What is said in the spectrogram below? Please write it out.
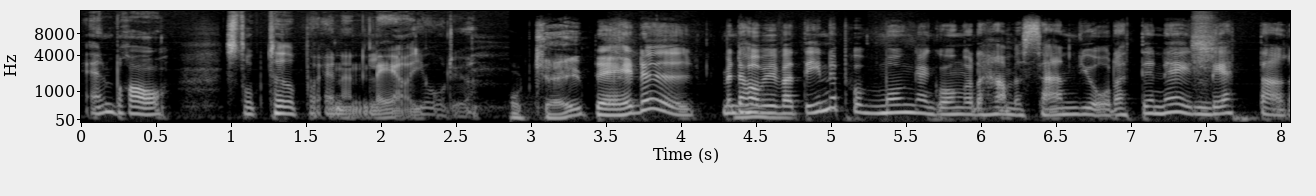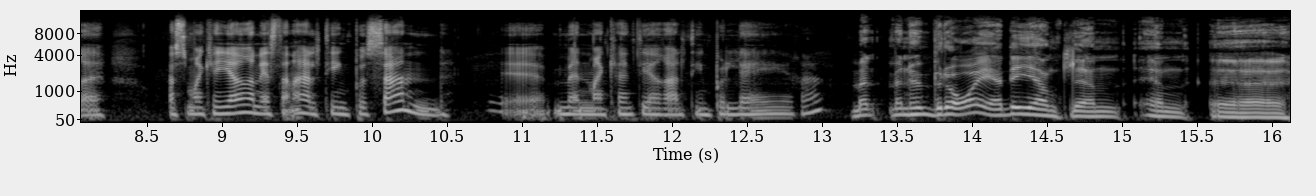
en bra struktur på än en lerjord. Okej. Det är det. Men det har vi varit inne på många gånger, det här med sandjord. Att den är lättare. Alltså man kan göra nästan allting på sand, eh, men man kan inte göra allting på lera. Men, men hur bra är det egentligen en eh,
